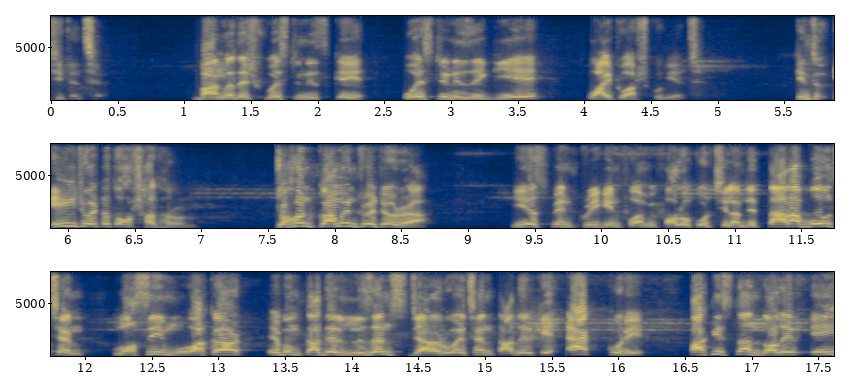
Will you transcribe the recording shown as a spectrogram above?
জিতেছে। বাংলাদেশ ওয়েস্ট ইন্ডিজকে, ওয়েস্ট ইন্ডিজে গিয়ে হোয়াইট ওয়াশ করিয়েছে। কিন্তু এই জয়টা তো অসাধারণ। যখন কমেন্ট্রেটররা ইএসপিএন ক্রিক ইনফো আমি ফলো করছিলাম যে তারা বলছেন ওয়াসিম ওয়াকার এবং তাদের লিজেন্ডস যারা রয়েছেন তাদেরকে এক করে পাকিস্তান দলের এই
